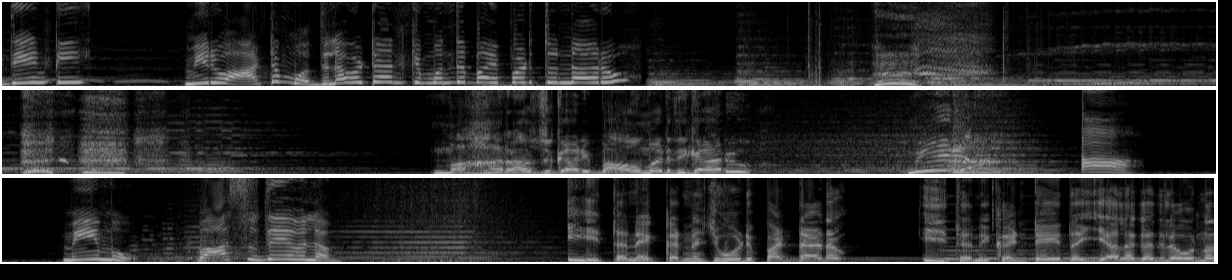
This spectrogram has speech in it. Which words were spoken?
ఇదేంటి? మీరు ఆట మొదలవటానికి ముందు భయపడుతున్నారు? మహారాజు గారి బావమరిది గారు మీరా? ఆ మేము వాసుదేవులం. ఇతను ఎక్కడి నుంచి ఊడిపడ్డాడు? ఇతని కంటే దయ్యాల గదిలో ఉన్న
